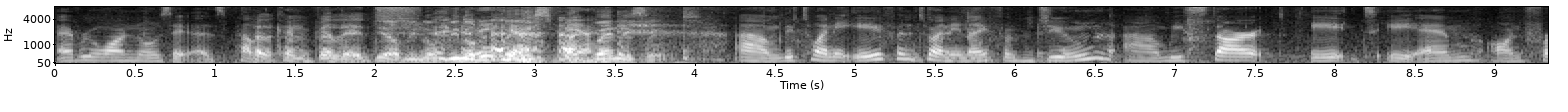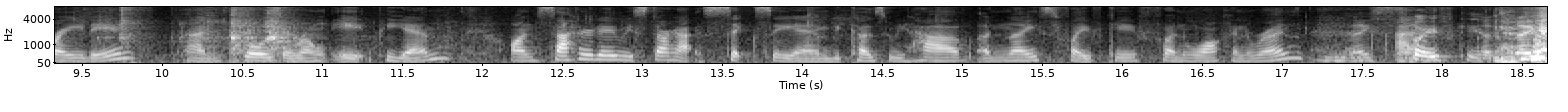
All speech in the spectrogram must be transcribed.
everyone knows it as Pelican Pelican, Village. Village. Yeah, we know, we know the Yeah, place. but yeah. When is it? Um, the 28th and 29th of June, um, we start 8 a.m. on Friday and close around 8 p.m. On Saturday, we start at 6 a.m. because we have a nice 5K fun walk and run. Nice. And 5K. a nice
